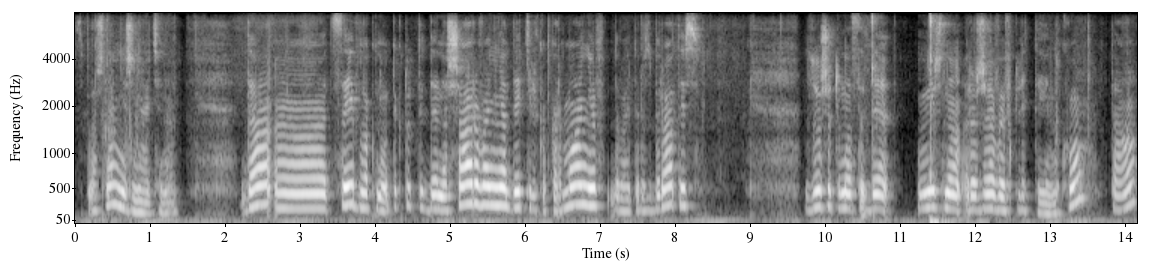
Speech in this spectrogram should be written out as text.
сплошна ніжнятина. Да, е, цей блокнотик. Тут іде нашарування, декілька карманів. Давайте розбиратись. Зошит у нас іде ніжно-рожевий в клітинку. Так.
